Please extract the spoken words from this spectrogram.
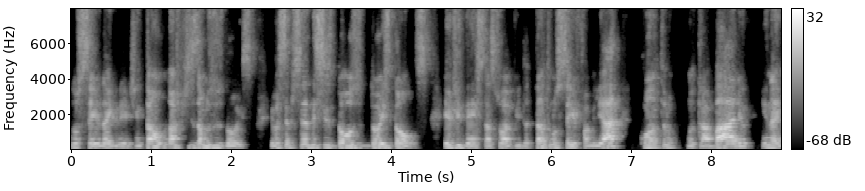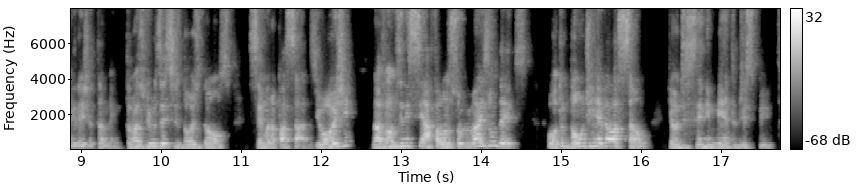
no seio da igreja. Então, nós precisamos dos dois. E você precisa desses dois, dois dons evidentes na sua vida, tanto no seio familiar quanto no trabalho e na igreja também. Então, nós vimos esses dois dons semana passada. E hoje, nós vamos iniciar falando sobre mais um deles, outro dom de revelação, que é o discernimento de espírito.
